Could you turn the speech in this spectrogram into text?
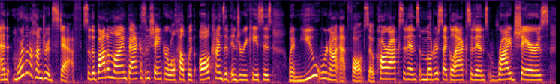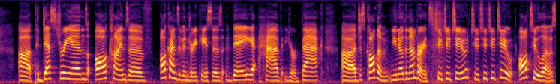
and more than 100 staff. So the bottom line, Bachus and Schanker will help with all kinds of injury cases when you were not at fault. So car accidents, motorcycle accidents, ride shares, uh, pedestrians, all kinds of all kinds of injury cases. They have your back. Uh, just call them. You know the number. It's 222-2222. All two lows.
